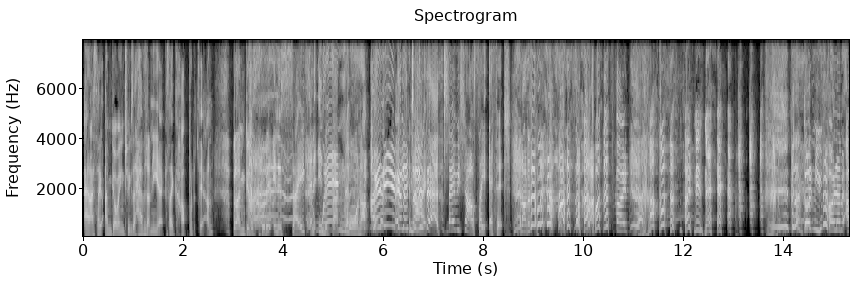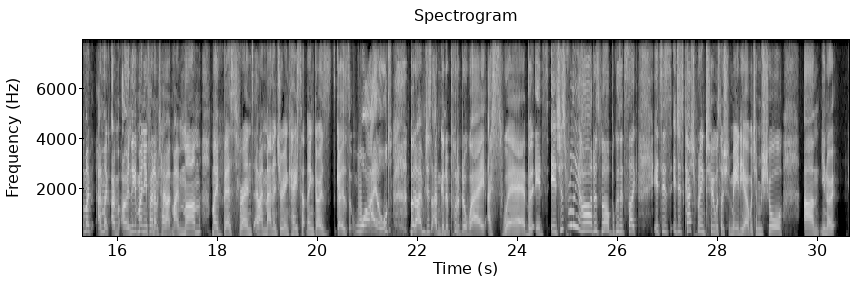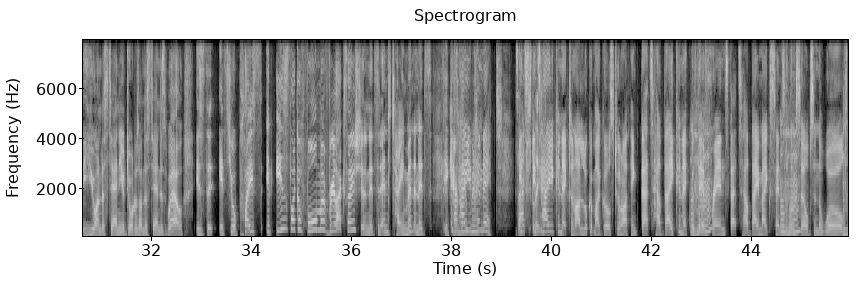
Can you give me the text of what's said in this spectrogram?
And I say I'm going to because I haven't done it yet because I can't put it down. But I'm going to put it in a safe and in the back corner. When are you gonna do that? Maybe tonight I'll say it, and I'll just put, I'll put the phone, I'll put the phone in there. Because I've got a new phone. I'm, I'm like, I'm like, I'm only getting my new phone. I'm telling like my mum, my best friends, and my manager in case something goes goes wild. But I'm just, I'm gonna put it away. I swear. But it's it's just really hard as well because it's like it's it's, it's just catch twenty two with social media, which I'm sure, um, you know. You understand, your daughters understand as well, is that it's your place. It is like a form of relaxation. It's an entertainment, and it's it can it's how be you really connect. It's, Exactly. it's how you connect. And I look at my girls too, and I think that's how they connect with their Mm-hmm. friends. That's how they make sense of themselves in the world.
